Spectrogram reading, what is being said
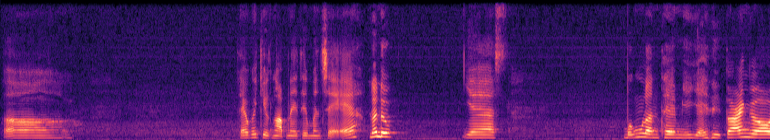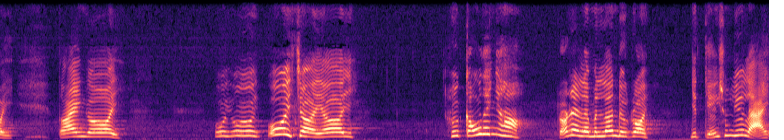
Uh, theo cái trường hợp này thì mình sẽ lên được. Yes. Búng lên thêm như vậy thì toán rồi. Toán rồi. Ui ui ui ui trời ơi. Hư cấu thế nhờ. Rõ ràng là mình lên được rồi. Dịch chuyển xuống dưới lại.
